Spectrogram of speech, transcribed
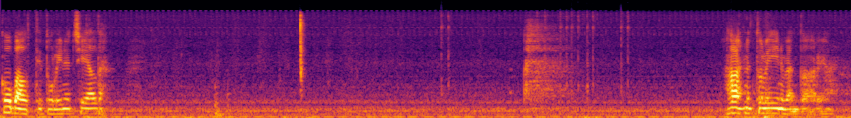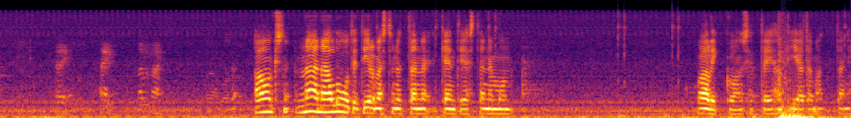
Kobaltti tuli nyt sieltä. Aha, nyt tuli inventaaria. Onks nää nää luutit ilmestynyt tänne kenties tänne mun valikkoon sitten ihan tietämättäni?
